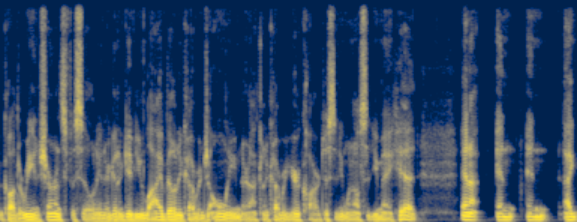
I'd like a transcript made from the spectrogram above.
We call it the reinsurance facility, and they're going to give you liability coverage only, and they're not going to cover your car, just anyone else that you may hit. And I, and and I,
